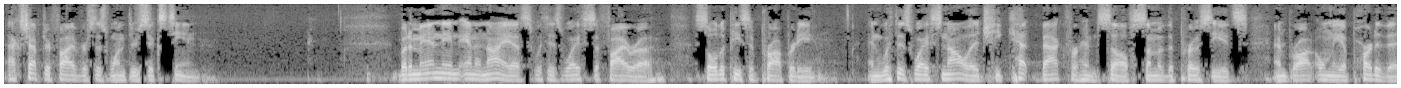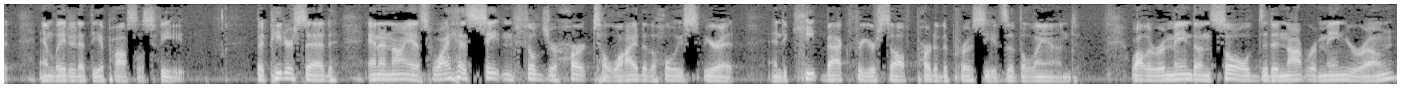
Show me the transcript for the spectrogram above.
Acts chapter 5, verses 1 through 16. But a man named Ananias, with his wife Sapphira, sold a piece of property. And with his wife's knowledge, he kept back for himself some of the proceeds and brought only a part of it and laid it at the apostles' feet. But Peter said, Ananias, why has Satan filled your heart to lie to the Holy Spirit and to keep back for yourself part of the proceeds of the land? While it remained unsold, did it not remain your own?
